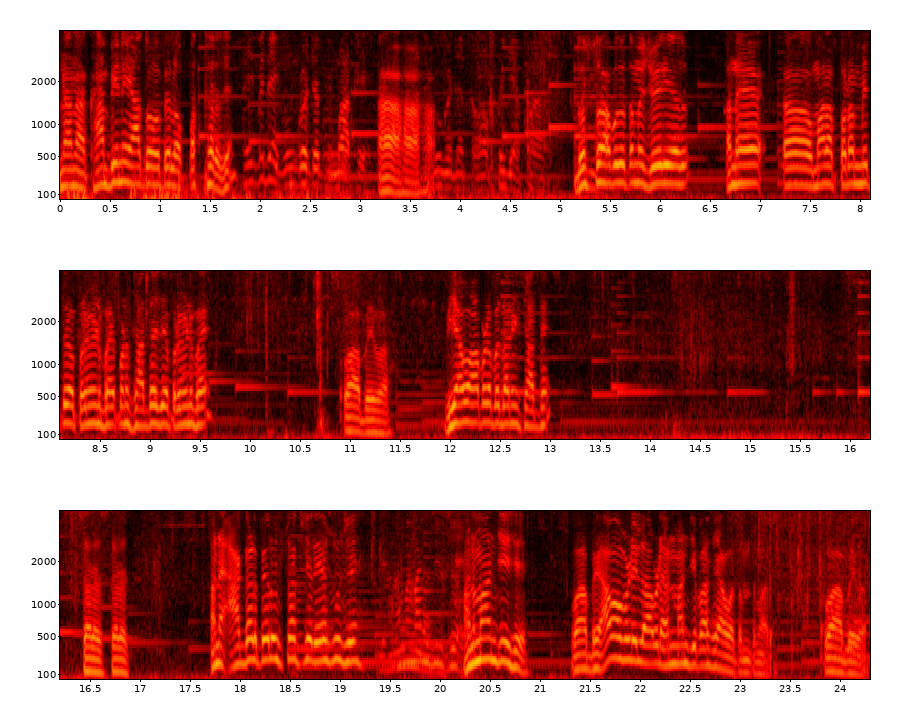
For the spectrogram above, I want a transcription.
ના ના ખાંભી નહીં આ તો પેલો પથ્થર છે. હા હા હા. દોસ્તો આ બધું તમે જોઈ રહ્યા છો. અને મારા પરમ મિત્ર પ્રવીણભાઈ પણ સાથે છે પ્રવીણભાઈ. વાહ ભાઈ વાહ. વ્યાવો આપણે બધાની સાથે. સરસ સરસ. અને આગળ પેલું સ્ટ્રક્ચર એ શું છે? હનુમાનજી છે. હનુમાનજી છે. વાહ ભાઈ આવો વડીલો આપણે હનુમાનજી પાસે આવો તમે તમારે. વાહ ભાઈ વાહ.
